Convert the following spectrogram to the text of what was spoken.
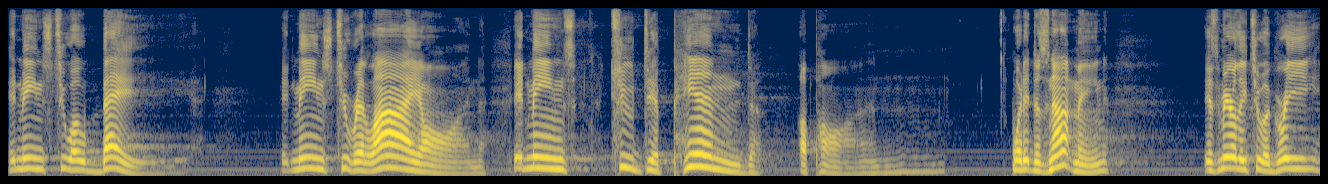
it means to obey, it means to rely on, it means to depend upon. What it does not mean is merely to agree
